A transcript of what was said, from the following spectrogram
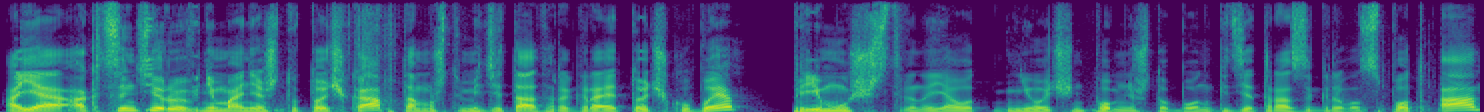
а я акцентирую внимание, что точка А, потому что медитатор играет точку Б. Преимущественно я вот не очень помню, чтобы он где-то разыгрывал спот А.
